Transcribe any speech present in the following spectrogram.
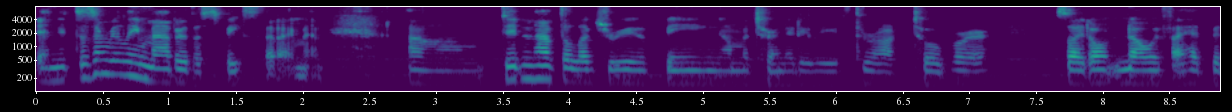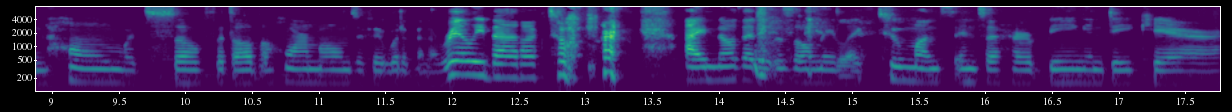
and it doesn't really matter the space that I'm in. Um, didn't have the luxury of being on maternity leave through October. So I don't know if I had been home with Soph with all the hormones, if it would have been a really bad October. I know that it was only like two months into her being in daycare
